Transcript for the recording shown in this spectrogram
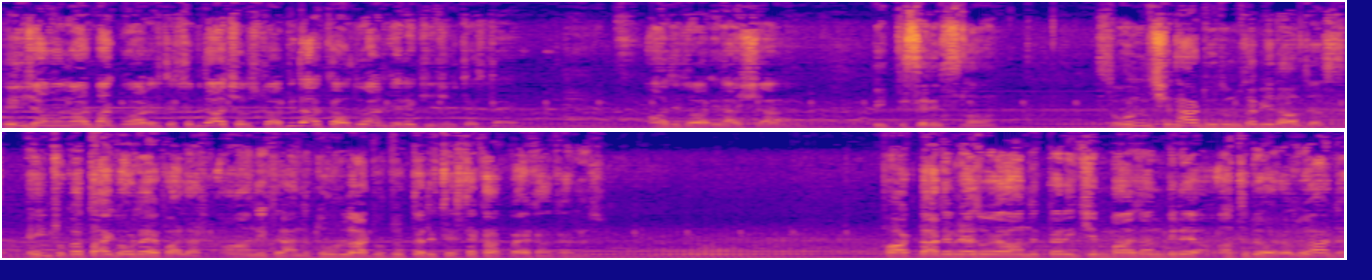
Heyecanlanıyorlar bakmıyorlar viteste. Bir daha çalışıyorlar. Bir daha kaldırıyorlar. Gene ikinci viteste. Hadi diyorlar in aşağı. Bitti senin sınavın. İşte onun için her durduğumuzda biri alacağız. En çok hatayı da orada yaparlar. Ani frende dururlar. Durdukları viteste kalkmaya kalkarlar. Parklarda biraz oyalandıkları için bazen biri atılıyor alıyorlar da.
